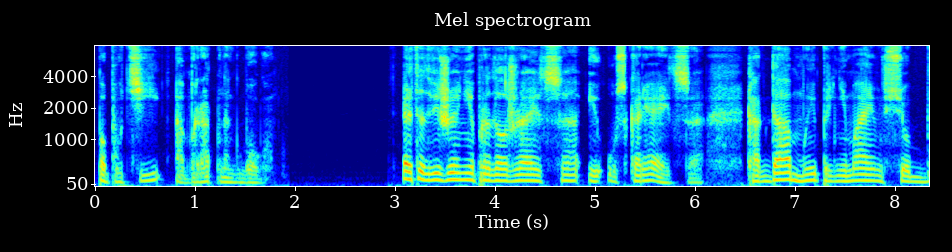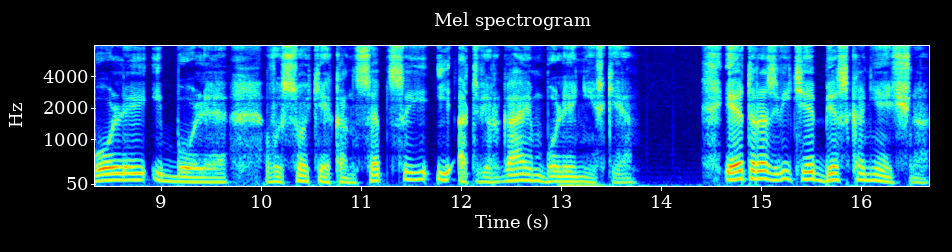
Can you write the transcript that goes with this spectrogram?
по пути обратно к Богу. Это движение продолжается и ускоряется, когда мы принимаем все более и более высокие концепции и отвергаем более низкие. И это развитие бесконечно.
